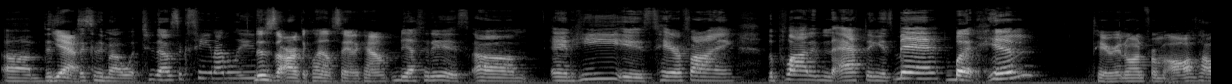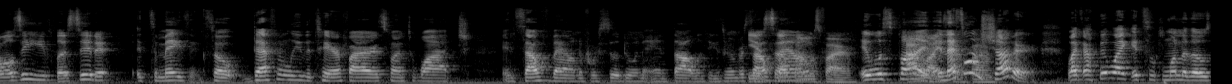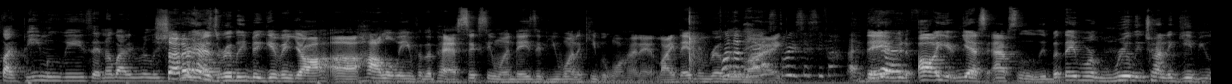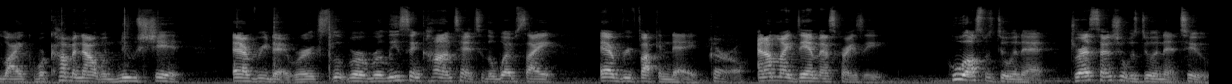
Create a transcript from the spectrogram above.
Um, this, Yes. this came out what 2016, I believe. this is the Art the Clown Santa account. Yes, it is. Um, and he is terrifying. The plot and the acting is meh, but him, Tearing on from All Hallows Eve. Let's did it. it's amazing. So definitely, the Terrifier is fun to watch. And Southbound, if we're still doing the anthologies, remember Yeah, Southbound? Southbound was fire. It was fun, and that's on Shudder. Like I feel like it's one of those like B movies that nobody really. Shudder you know. has really been giving y'all uh, Halloween for the past 61 days if you want to keep it 100. Like, they've been really like. three sixty five. They've been all year. Yes, absolutely. But they were really trying to give you, like, we're coming out with new shit every day. We're, exclu- we're releasing content to the website every fucking day. girl. And I'm like, damn, that's crazy. Who else was doing that? Dread Central was doing that too.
